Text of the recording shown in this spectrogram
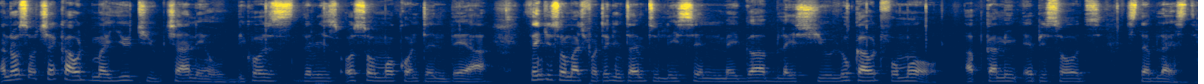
and also check out my YouTube channel because there is also more content there. Thank you so much for taking time to listen. May God bless you. Look out for more upcoming episodes. Stay blessed.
